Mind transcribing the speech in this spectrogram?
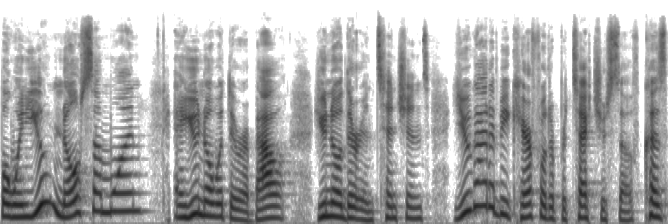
but when you know someone and you know what they're about, you know their intentions, you got to be careful to protect yourself cuz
